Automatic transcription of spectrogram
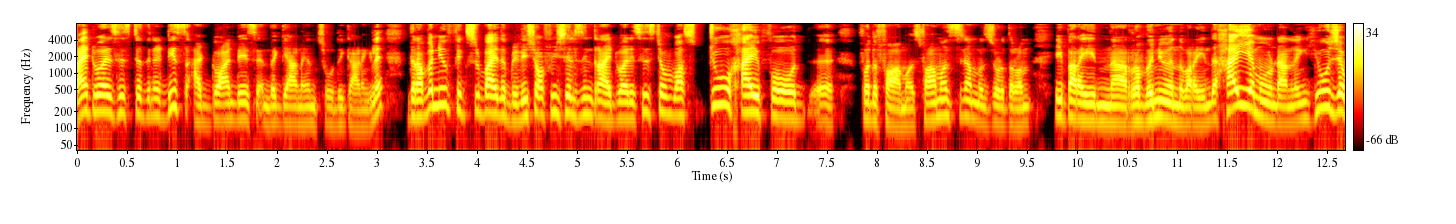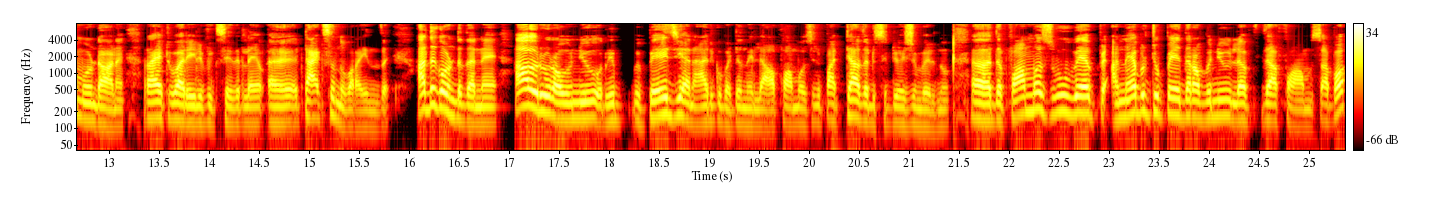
ryotwari സിസ്റ്റത്തിന്റെ ഡിസ്അഡ്വാന്റേജ് എന്തൊക്കെയാണ് എന്ന് ചോദിക്കുകയാണെങ്കിൽ the revenue fixed by the British officials in ryotwari വാലി system was too high for for the farmers ഫാമേഴ്സിനെ സംബന്ധിച്ചിടത്തോളം ഈ പറയുന്ന റവന്യൂ എന്ന് പറയുന്നത് ഹൈ എമൗണ്ട് ആണ് അല്ലെങ്കിൽ ഹ്യൂജ് എമൗണ്ട് ആണ് റൈറ്റ് വാലിയിൽ ഫിക്സ് ചെയ്തിട്ടുള്ള ടാക്സ് എന്ന് പറയുന്നത്. അതുകൊണ്ട് തന്നെ ആ ഒരു റവന്യൂ പേ ചെയ്യാൻ ആർക്കും പറ്റുന്നില്ല. ആ ഫാമേഴ്സിന് പറ്റാത്തൊരു സിറ്റുവേഷൻ വരുന്നു. The farmers who were unable to pay the revenue left the farms അപ്പോൾ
